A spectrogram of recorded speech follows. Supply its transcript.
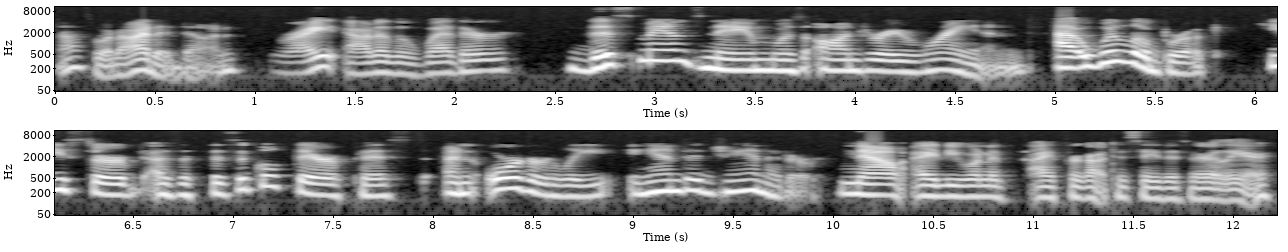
That's what I'd have done. Right? Out of the weather. This man's name was Andre Rand. At Willowbrook, he served as a physical therapist, an orderly, and a janitor. Now, I do want to, I forgot to say this earlier.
